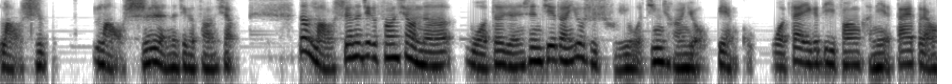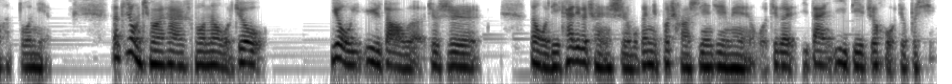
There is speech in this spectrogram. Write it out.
老实老实人的这个方向。那老实人的这个方向呢，我的人生阶段又是处于我经常有变故，我在一个地方可能也待不了很多年。那这种情况下来说呢，我就又遇到了，就是那我离开这个城市，我跟你不长时间见面，我这个一旦异地之后我就不行，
